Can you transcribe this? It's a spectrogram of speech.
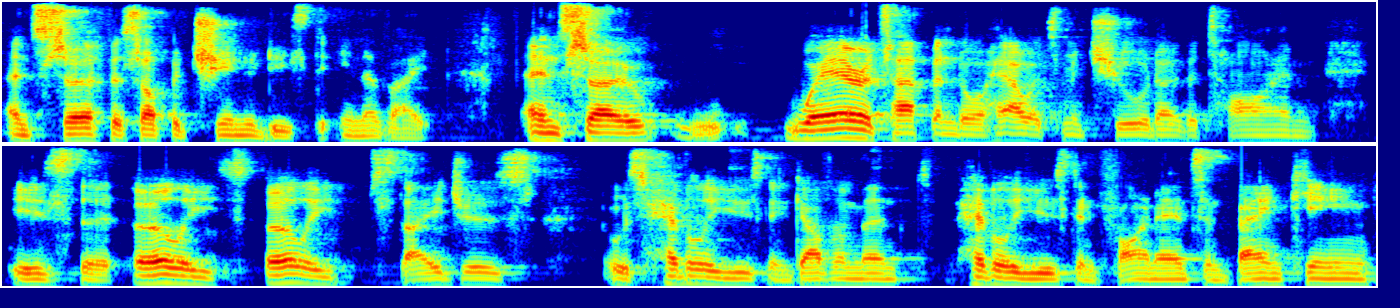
and surface opportunities to innovate. And so where it's happened or how it's matured over time is that early early stages it was heavily used in government, heavily used in finance and banking,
